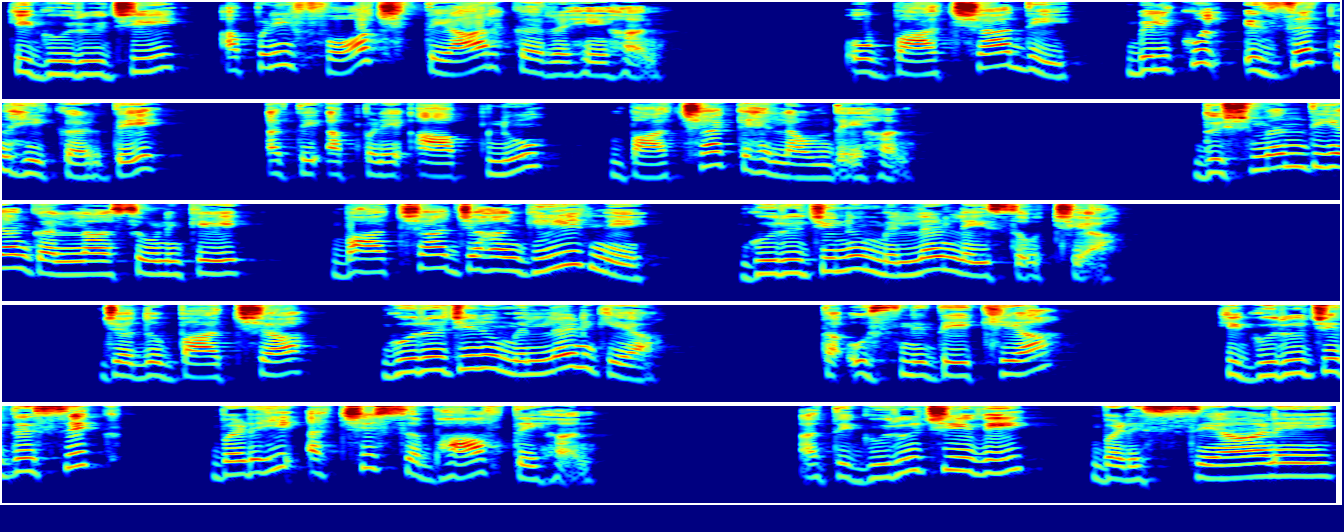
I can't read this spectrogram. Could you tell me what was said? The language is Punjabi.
ਕਿ ਗੁਰੂ ਜੀ ਆਪਣੀ ਫੌਜ ਤਿਆਰ ਕਰ ਰਹੇ ਹਨ। ਉਹ ਬਾਦਸ਼ਾਹ ਦੀ ਬਿਲਕੁਲ ਇੱਜ਼ਤ ਨਹੀਂ ਕਰਦੇ ਅਤੇ ਆਪਣੇ ਆਪ ਨੂੰ ਬਾਦਸ਼ਾਹ ਕਹਿਲਾਉਂਦੇ ਹਨ। ਦੁਸ਼ਮਣ ਦੀਆਂ ਗੱਲਾਂ ਸੁਣ ਕੇ ਬਾਦਸ਼ਾਹ ਜਹਾਂਗੀਰ ਨੇ ਗੁਰੂ ਜੀ ਨੂੰ ਮਿਲਣ ਲਈ ਸੋਚਿਆ। ਜਦੋਂ ਬਾਦਸ਼ਾਹ ਗੁਰੂ ਜੀ ਨੂੰ ਮਿਲਣ ਗਿਆ, ਤਾਂ ਉਸਨੇ ਦੇਖਿਆ ਕਿ ਗੁਰੂ ਜੀ ਦੇ ਸਿੱਖ ਬੜੇ ਹੀ ਅੱਛੇ ਸੁਭਾਅ ਦੇ ਹਨ। ਅਤੇ ਗੁਰੂ ਜੀ ਵੀ ਬੜੇ ਸਿਆਣੇ,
